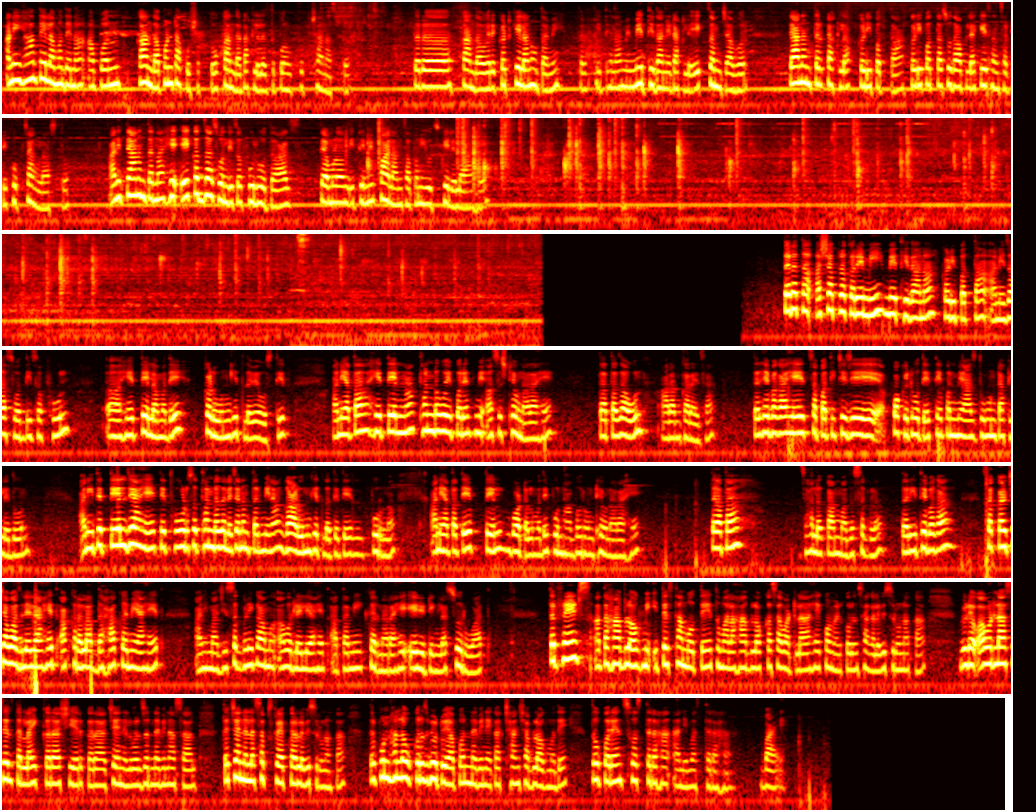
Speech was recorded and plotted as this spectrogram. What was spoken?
आणि ह्या तेलामध्ये ना आपण कांदा पण टाकू शकतो. कांदा टाकलेला तर पण खूप छान असतं. तर कांदा वगैरे कट केला नव्हता मी. तर इथे ना मी मेथीदाणे टाकले एक चमचाभर त्यानंतर टाकला कढीपत्ता. कढीपत्तासुद्धा आपल्या केसांसाठी खूप चांगला असतो. आणि त्यानंतर ना हे एकच जास्वंदीचं फूल होतं आज. त्यामुळं इथे मी पानांचा पण यूज केलेला आहे. तर आता अशा प्रकारे मी मेथीदाणा कढीपत्ता आणि जास्वंदीचं फूल हे तेलामध्ये कडवून घेतलं व्यवस्थित. आणि आता हे तेल ना थंड होईपर्यंत मी असंच ठेवणार आहे. तर आता जाऊन आराम करायचा. तर हे बघा हे चपातीचे जे पॉकेट होते ते पण मी आज धुवून टाकले दोन. आणि ते तेल जे आहे ते थोडंसं थंड झाल्याच्यानंतर मी ना गाळून घेतलं ते तेल पूर्ण. आणि आता ते तेल बॉटलमध्ये पुन्हा भरून ठेवणार आहे. तर आता झालं काम माझं सगळं. तर इथे बघा सकाळच्या वाजलेल्या आहेत अकराला दहा कमी आहेत. आणि माझी सगळी कामं आवरलेली आहेत. आता मी करणार आहे एडिटिंगला सुरुवात. तर फ्रेंड्स आता हा ब्लॉग मी इथेच थांबवते. तुम्हाला हा ब्लॉग कसा वाटला हे कॉमेंट करून सांगायला विसरू नका. व्हिडिओ आवडला असेल तर लाईक करा शेअर करा. चॅनलवर जर नवीन असाल तर चॅनलला सबस्क्राईब करायला विसरू नका. तर पुन्हा लवकरच भेटूया आपण नवीन एका छानशा ब्लॉगमध्ये. तोपर्यंत स्वस्त रहा आणि मस्त रहा. बाय.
